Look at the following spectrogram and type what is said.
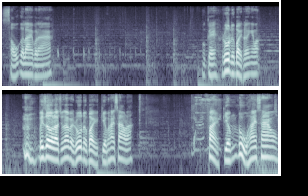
Sáu glide vào đá. Ok, roll được 7 thôi anh em ạ. Bây giờ là chúng ta phải roll được 7 kiếm 2 sao đã. Phải kiếm đủ 2 sao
